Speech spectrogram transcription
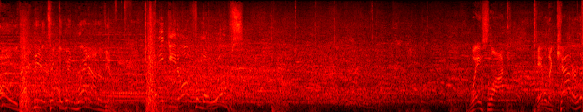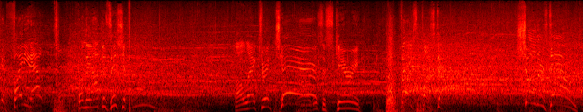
Oh, that knee will take the wind right out of you. Taking off from the ropes. Waist lock. Able to counter. Look at fighting out. From the opposition. Electric chair. Oh, this is scary. Face buster. Shoulders down.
